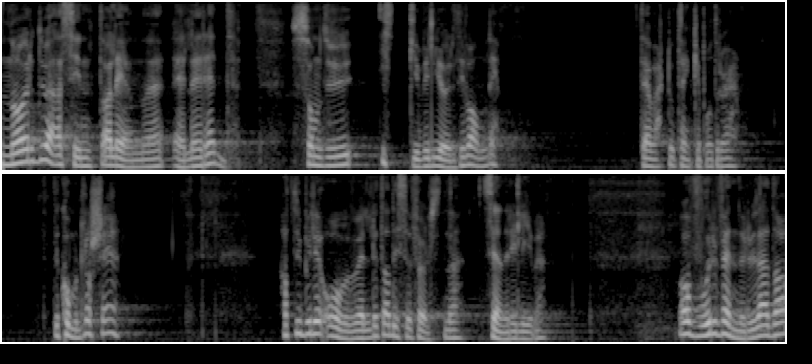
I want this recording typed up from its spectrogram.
når du er sint, alene eller redd, som du ikke vil gjøre til vanlig? Det er verdt å tenke på, tror jeg. Det kommer til å skje. At du blir overveldet av disse følelsene senere i livet. Og hvor vender du deg da?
